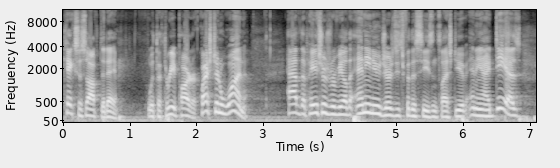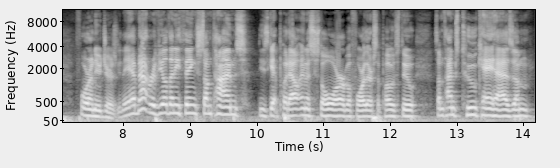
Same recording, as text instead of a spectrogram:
kicks us off today with a three-parter. Question one: Have the Pacers revealed any new jerseys for the season? Slash, do you have any ideas for a new jersey? They have not revealed anything. Sometimes these get put out in a store before they're supposed to. Sometimes 2K has them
